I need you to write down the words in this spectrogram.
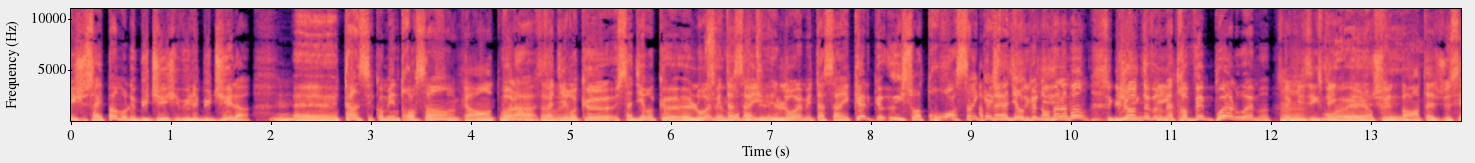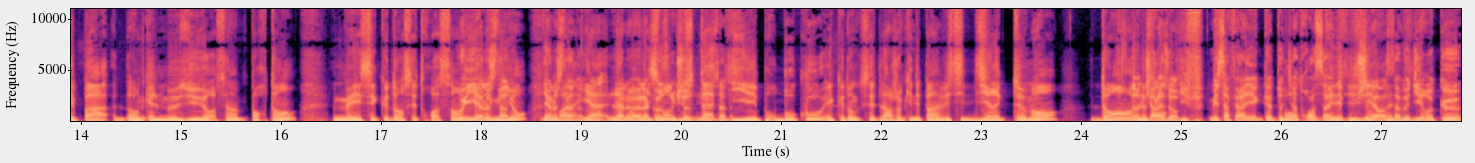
je savais pas moi le budget. J'ai vu les budgets là. Mmh. Euh, c'est combien 300 340. Voilà, c'est-à-dire ouais. que c'est-à-dire que l'OM C'est un est à gros 100 budget. l'OM est à 100 et quelques, eux ils sont à 300 et quelques, c'est-à-dire que qui- normalement Lyon expliquent- devrait mettre 20 points à l'OM. Ce qui s'explique, Ouais, euh, je fais une parenthèse, je sais pas dans quelle mesure c'est important, mais c'est que dans ces 300 Oui, il y a le quelques stade. millions, Il y a le stade. il y a la l'amortissement construction du stade. qui est pour beaucoup et que donc c'est de l'argent qui n'est pas investi directement dans le sportif. Mais ça fait rien. Quand tu Bon, as 300 et des poussières, ça veut dire que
